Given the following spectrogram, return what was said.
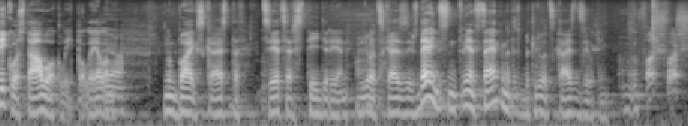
tikko stāvoklī pa lielam. Jā. Nu, baigi skaista cieceres tīģerieni. Ļoti skaists zivs. 91 cm, bet ļoti skaists zivtiņš. Forši, forši.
